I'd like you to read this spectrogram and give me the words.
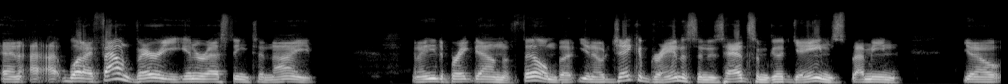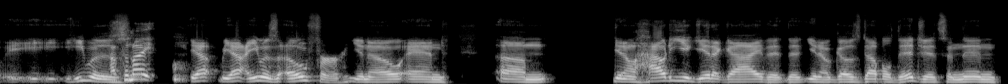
and I, what I found very interesting tonight, and I need to break down the film, but you know Jacob Grandison, who's had some good games. I mean, you know, he, he was Not tonight. Yeah, yeah, he was over, you know, and um, you know, how do you get a guy that that you know goes double digits and then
